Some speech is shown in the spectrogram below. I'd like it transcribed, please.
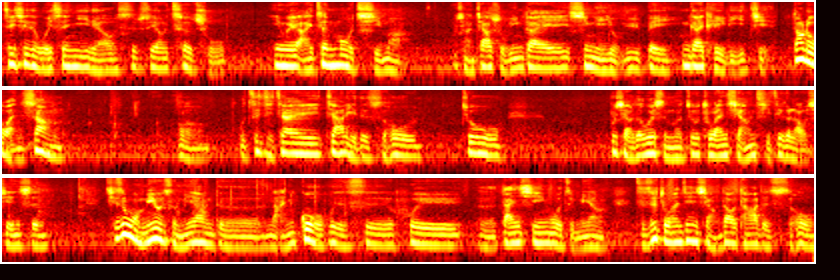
这些的维生医疗是不是要撤除，因为癌症末期嘛，我想家属应该心里有预备，应该可以理解。到了晚上。哦，我自己在家里的时候，就不晓得为什么就突然想起这个老先生。其实我没有什么样的难过，或者是会呃担心或怎么样，只是突然间想到他的时候，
